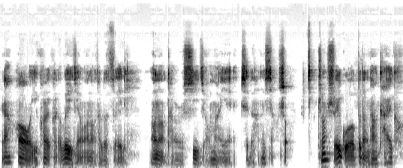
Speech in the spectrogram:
然后一块一块的喂进王老头的嘴里。王老头细嚼慢咽，吃得很享受。装水果，不等他开口，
